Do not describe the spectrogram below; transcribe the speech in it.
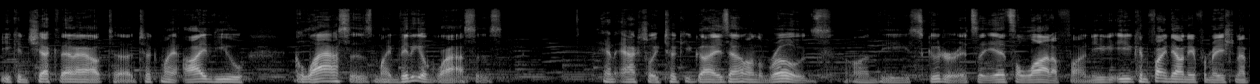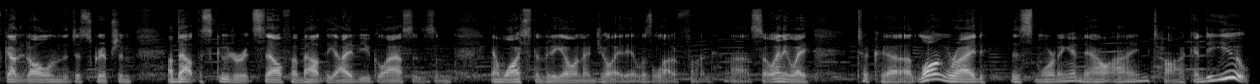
You can check that out. Uh, took my iView glasses, my video glasses, and actually took you guys out on the roads on the scooter. It's a, it's a lot of fun. You, you can find out information. I've got it all in the description about the scooter itself, about the iView glasses, and, and watch the video and enjoy it. It was a lot of fun. Uh, so, anyway, took a long ride this morning, and now I'm talking to you.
